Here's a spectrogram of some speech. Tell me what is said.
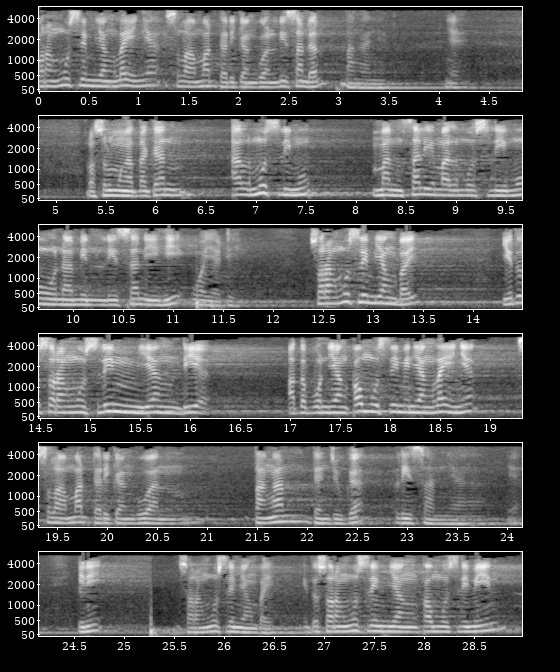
orang muslim yang lainnya selamat dari gangguan lisan dan tangannya ya Rasul mengatakan al muslimu man salimal muslimuna min lisanihi wa yadihi. Seorang muslim yang baik yaitu seorang muslim yang dia ataupun yang kaum muslimin yang lainnya selamat dari gangguan tangan dan juga lisannya ya. Ini seorang muslim yang baik. Itu seorang muslim yang kaum muslimin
